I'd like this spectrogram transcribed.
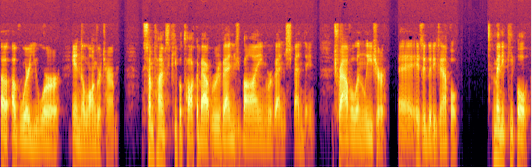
of, of where you were in the longer term. Sometimes people talk about revenge buying, revenge spending. Travel and leisure uh, is a good example many people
